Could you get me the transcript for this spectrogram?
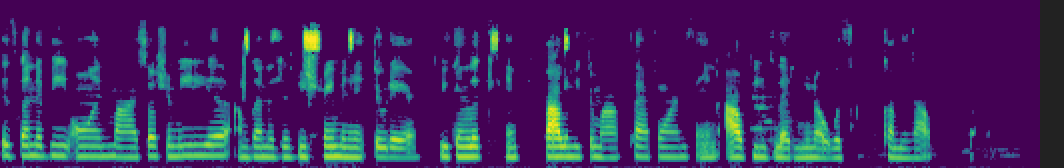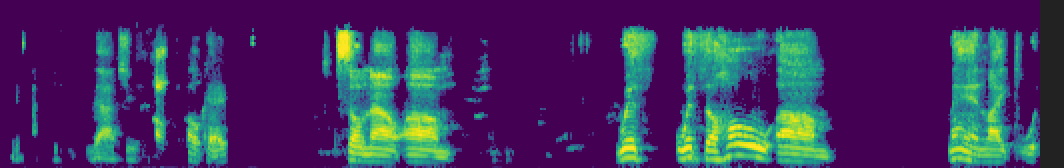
is gonna be on my social media. I'm gonna just be streaming it through there. You can look and follow me through my platforms, and I'll be letting you know what's coming out. Got you. Okay. So now, um, with with the whole um, man, like with,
